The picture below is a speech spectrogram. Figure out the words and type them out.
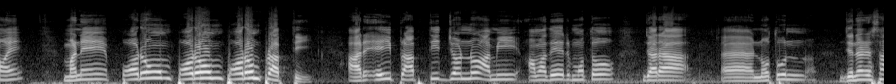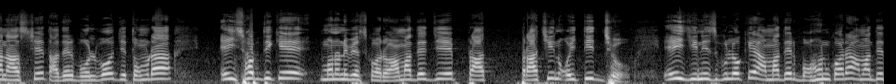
নয় মানে পরম পরম পরম প্রাপ্তি আর এই প্রাপ্তির জন্য আমি আমাদের মতো যারা নতুন জেনারেশান আসছে, তাদের বলব যে তোমরা এই সব দিকে মনোনিবেশ করো। আমাদের যে প্রাচীন ঐতিহ্য, এই জিনিসগুলোকে আমাদের বহন করা আমাদের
